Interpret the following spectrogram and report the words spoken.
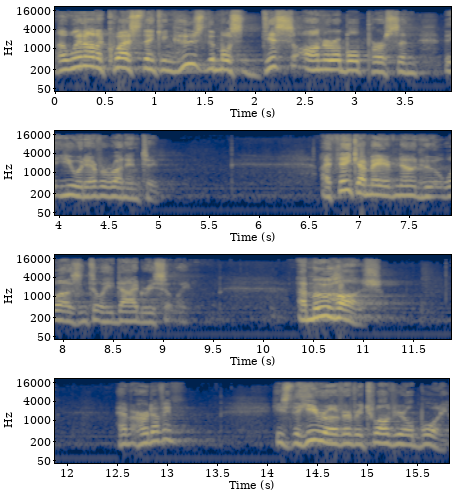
I went on a quest thinking, who's the most dishonorable person that you would ever run into? I think I may have known who it was until he died recently. Amou Haji. Haven't heard of him? He's the hero of every 12 year old boy.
